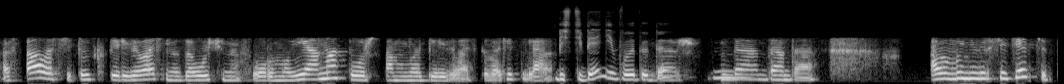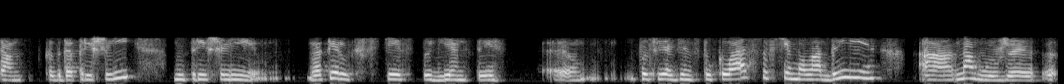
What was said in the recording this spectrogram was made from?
осталась и только перевелась на заочную форму. И она тоже со мной перевелась, говорит, я... Без тебя не буду, да? Да, да, да. А в университете там, когда пришли, мы пришли, во-первых, все студенты э, после 11 класса, все молодые, а нам уже, э,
